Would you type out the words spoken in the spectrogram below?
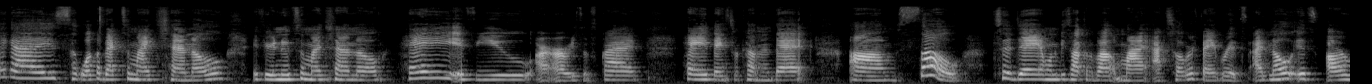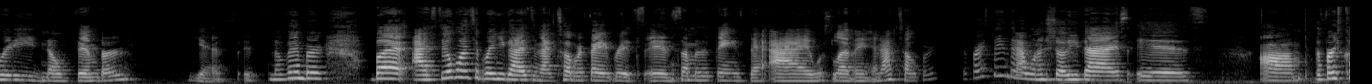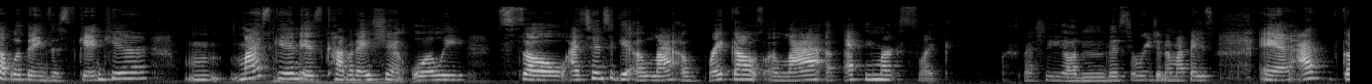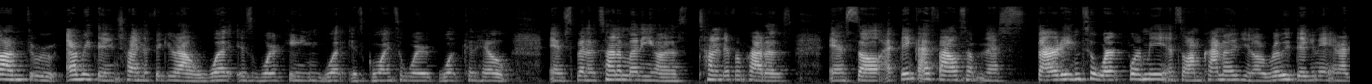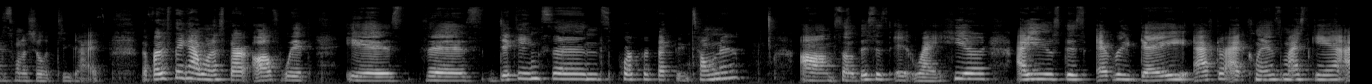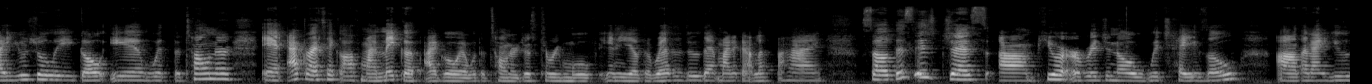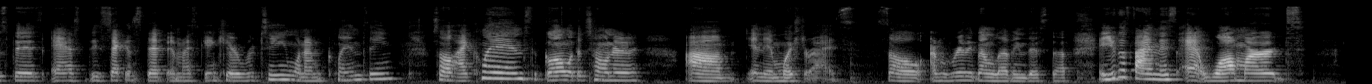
Hey guys, welcome back to my channel. If you're new to my channel, hey, if you are already subscribed, hey, thanks for coming back. Um, so today I'm going to be talking about my October favorites. I know it's already November. Yes, it's November, but I still wanted to bring you guys an October favorites and some of the things that I was loving in October. The first thing that I want to show you guys is um, the first couple of things is skincare. My skin is combination oily, so I tend to get a lot of breakouts, a lot of acne marks, like especially on this region of my face. And I've gone through everything trying to figure out what is working, what is going to work, what could help, and spend a ton of money on a ton of different products. And so I think I found something that's starting to work for me. And so I'm kind of, you know, really digging it and I just want to show it to you guys. The first thing I want to start off with is this Dickinson's Pore Perfecting Toner. Um, so this is it right here. I use this every day. After I cleanse my skin, I usually go in with the toner. And after I take off my makeup, I go in with the toner just to remove any of the residue that might have got left behind. So this is just um, pure original witch hazel. Um, and I use this as the second step in my skincare routine when I'm cleansing. So I cleanse, go in with the toner, um, and then moisturize. So I've really been loving this stuff. And you can find this at Walmart.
